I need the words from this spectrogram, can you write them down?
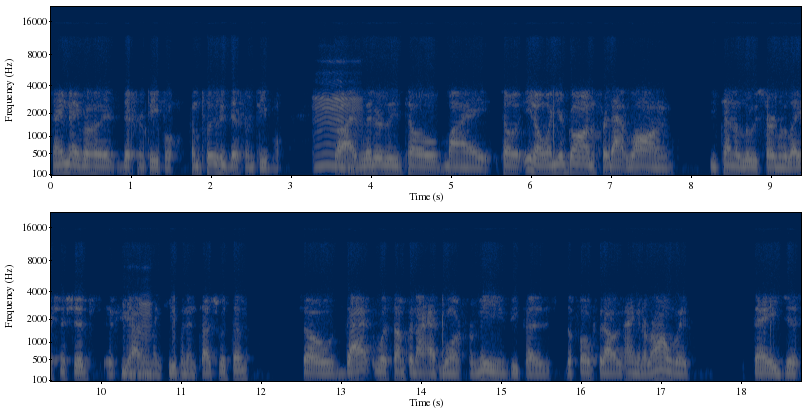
same neighborhood, different people, completely different people. Mm. So I mm. literally told my, so, you know, when you're gone for that long, you tend to lose certain relationships if you mm-hmm. haven't been keeping in touch with them. So that was something I had going for me because the folks that I was hanging around with, they just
